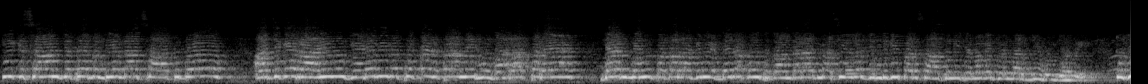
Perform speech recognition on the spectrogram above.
ਕਿ ਕਿਸਾਨ ਜਥੇਬੰਦੀਆਂ ਦਾ ਸਾਥ ਦਿਓ। ਅੱਜ ਕੇ ਰਾਣੀ ਨੂੰ ਜਿਹੜੇ ਵੀ ਇੱਥੇ ਭੈਣ ਭਰਾ ਨੇ ਹੁੰਗਾਰਾ ਭਰਿਆ, ਜਾਂ ਮੈਨੂੰ ਪਤਾ ਲੱਗ ਵੀ ਐਡੇ ਦਾ ਕੋਈ ਦੁਕਾਨਦਾਰ ਹੈ ਅਸੀਂ ਉਹਦਾ ਜ਼ਿੰਦਗੀ ਭਰ ਸਾਥ ਨਹੀਂ ਦੇਵਾਂਗੇ, ਜੋ ਮਰਜ਼ੀ ਹੋਈ ਜਾਵੇ। ਤੁਸੀਂ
